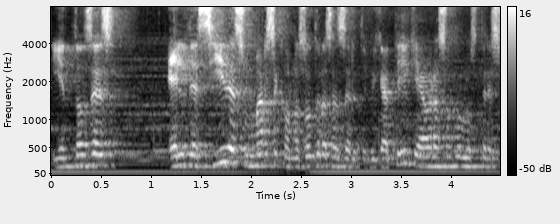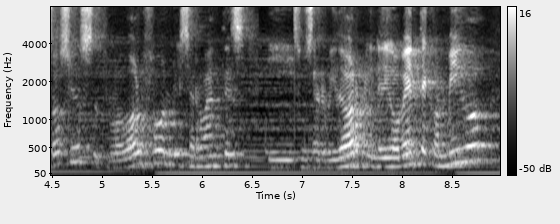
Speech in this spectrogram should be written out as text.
Y entonces él decide sumarse con nosotros a Certificati, que ahora somos los tres socios, Rodolfo, Luis Cervantes y su servidor. Y le digo, vente conmigo,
